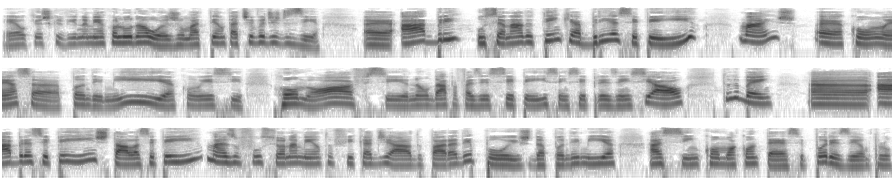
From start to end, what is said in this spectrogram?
É o que eu escrevi na minha coluna hoje, uma tentativa de dizer, é, abre, o Senado tem que abrir a CPI mas é, com essa pandemia, com esse home office, não dá para fazer CPI sem ser presencial, tudo bem. Ah, abre a CPI, instala a CPI, mas o funcionamento fica adiado para depois da pandemia, assim como acontece, por exemplo,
